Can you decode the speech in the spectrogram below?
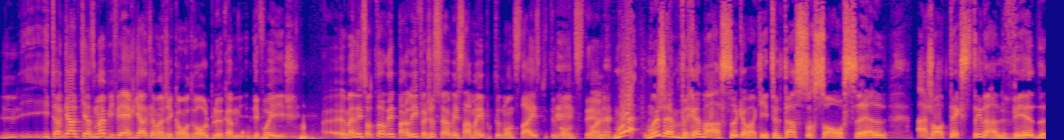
il- il te regarde quasiment, puis il fait hey, Regarde comment j'ai contrôle », puis là, comme, des fois, il... Euh, un moment donné, ils sont tous en train de parler, il fait juste fermer sa main pour que tout le monde se taise, puis tout le monde se tait, Ouais. Moi, moi j'aime vraiment ça, comment il est tout le temps sur son sel, à genre texter dans le vide.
